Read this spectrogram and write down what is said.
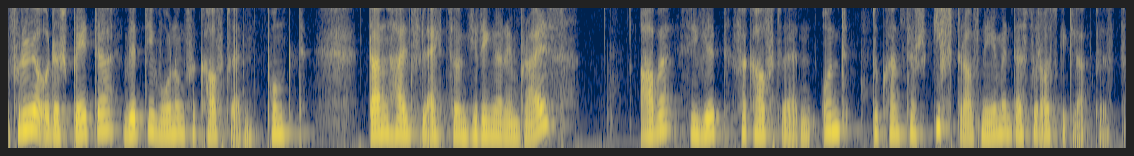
Früher oder später wird die Wohnung verkauft werden. Punkt. Dann halt vielleicht zu einem geringeren Preis, aber sie wird verkauft werden. Und du kannst das Gift drauf nehmen, dass du rausgeklagt wirst.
